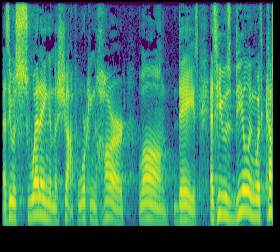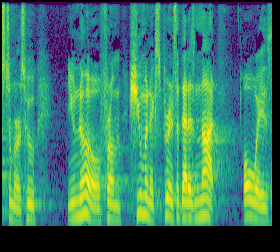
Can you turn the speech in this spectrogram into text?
As he was sweating in the shop, working hard, long days, as he was dealing with customers who you know from human experience that that is not always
